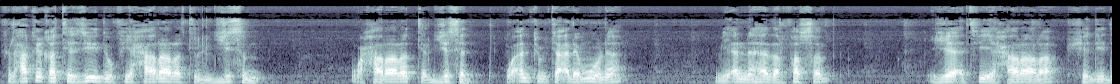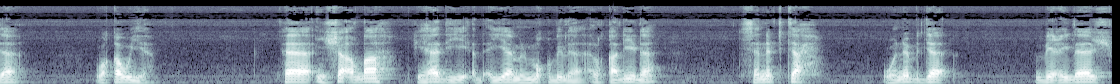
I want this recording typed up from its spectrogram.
في الحقيقة تزيد في حرارة الجسم وحرارة الجسد. وأنتم تعلمون بأن هذا الفصل جاءت فيه حرارة شديدة وقوية. فإن شاء الله في هذه الأيام المقبلة القليلة سنفتح ونبدأ بعلاج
